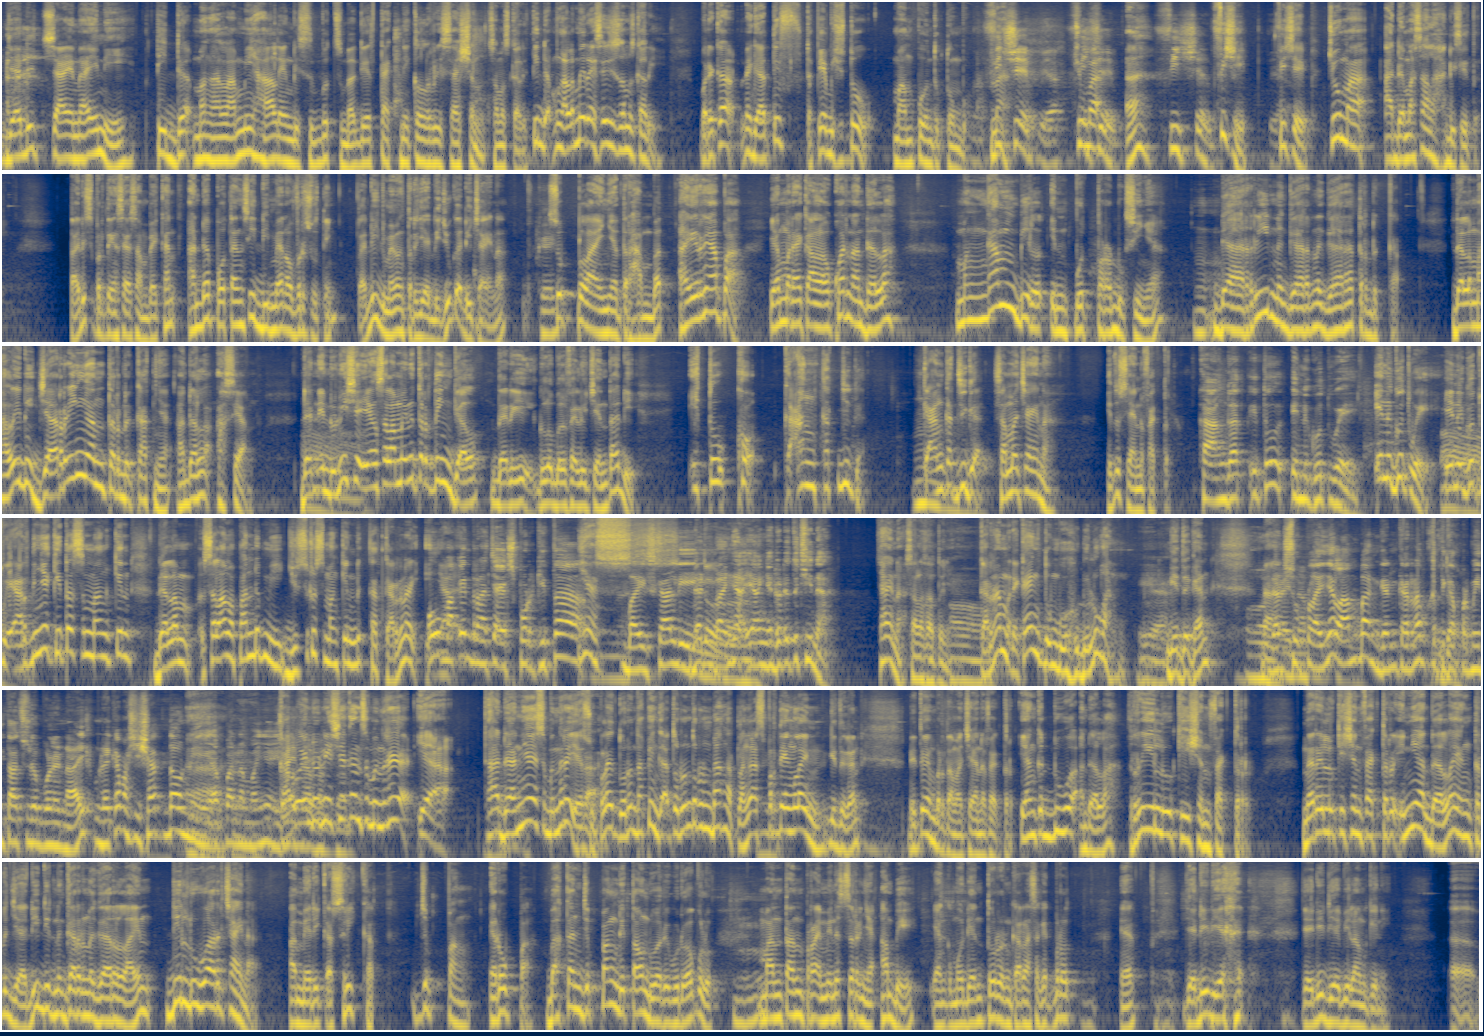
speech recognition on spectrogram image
jadi China ini tidak mengalami hal yang disebut sebagai technical recession sama sekali. Tidak mengalami resesi sama sekali. Mereka negatif tapi habis itu mampu untuk tumbuh. Nah, V-shape ya. cuma- V-shape. Hah? V-shape. V-shape, V-shape. Cuma ada masalah di situ. Tadi seperti yang saya sampaikan, ada potensi demand overshooting. Tadi memang terjadi juga di China. Oke. Supply-nya terhambat. Akhirnya apa? Yang mereka lakukan adalah mengambil input produksinya dari negara-negara terdekat. Dalam hal ini jaringan terdekatnya adalah ASEAN. Dan Indonesia yang selama ini tertinggal dari global value chain tadi, itu kok keangkat juga. Keangkat juga sama China. Itu China factor. Keangkat itu in a good way. In a good way, in a good way. Artinya kita semakin dalam selama pandemi justru semakin dekat karena Oh, ya, makin neraca ekspor kita Yes. baik sekali. Dan banyak yang nyedot itu Cina. China salah satunya. Karena mereka yang tumbuh duluan, Iya. gitu kan? nah, dan supply-nya lamban kan karena ketika permintaan sudah mulai naik, mereka masih shutdown nih apa namanya? kalau ini. Indonesia kan sebenarnya ya keadaannya sebenarnya ya supply turun tapi nggak turun-turun banget lah, nggak seperti yang lain, gitu kan? Itu yang pertama China factor. Yang kedua adalah relocation factor. Nah, relocation factor ini adalah yang terjadi di negara-negara lain di luar China, Amerika Serikat, Jepang, Eropa, bahkan Jepang di tahun 2020 mantan prime ministernya Abe yang kemudian turun karena sakit perut, ya. Jadi dia jadi dia bilang begini, "Eh,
